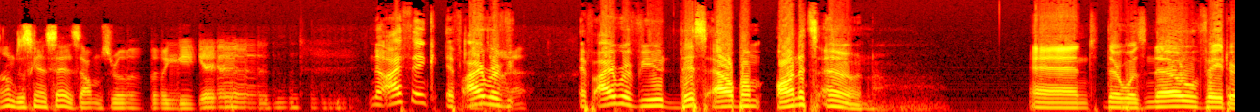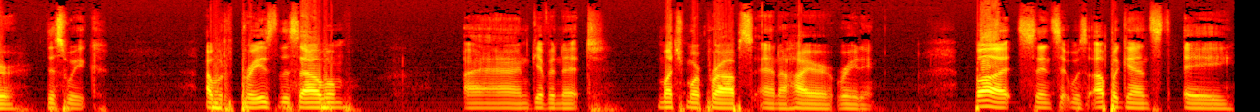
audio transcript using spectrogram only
I'm just gonna say this album's really good. No, I think if I Can't review if I reviewed this album on its own, and there was no Vader this week, I would have praised this album and given it much more props and a higher rating. But since it was up against a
